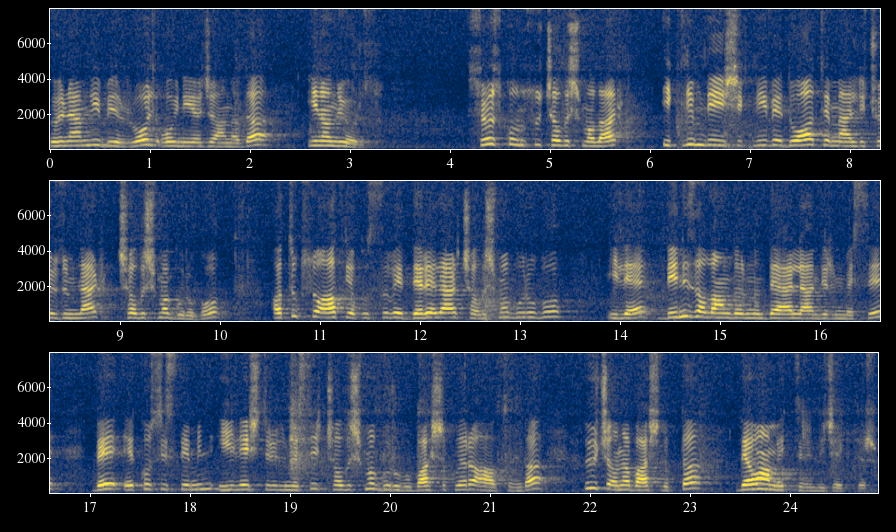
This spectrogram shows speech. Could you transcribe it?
önemli bir rol oynayacağına da inanıyoruz. Söz konusu çalışmalar iklim değişikliği ve doğa temelli çözümler çalışma grubu, atık su altyapısı ve dereler çalışma grubu ile deniz alanlarının değerlendirilmesi ve ekosistemin iyileştirilmesi çalışma grubu başlıkları altında üç ana başlıkta devam ettirilecektir.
